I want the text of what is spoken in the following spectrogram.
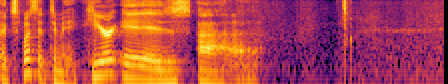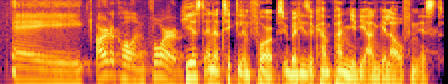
explicit to me. Here is uh Hier ist ein Artikel in Forbes über diese Kampagne, die angelaufen ist.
